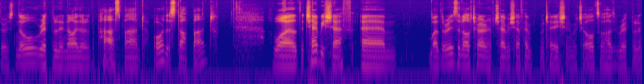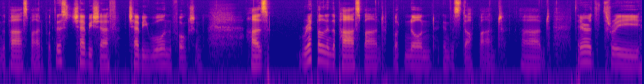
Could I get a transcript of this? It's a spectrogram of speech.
there's no ripple in either the pass band or the stop band. While the Chebyshev, um, well there is an alternative Chebyshev implementation which also has ripple in the passband, but this Chebyshev cheby 1 function has ripple in the passband but none in the stop band and they are the three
